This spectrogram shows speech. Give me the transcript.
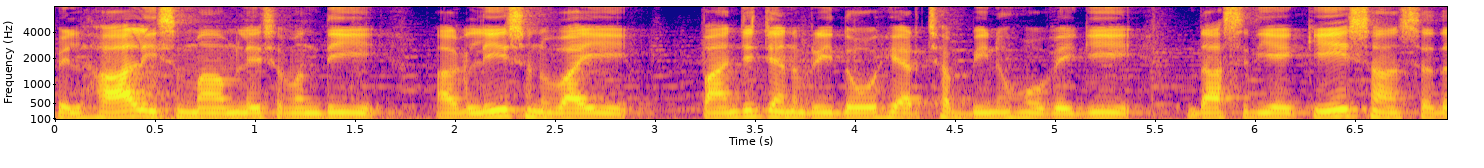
ਫਿਲਹਾਲ ਇਸ ਮਾਮਲੇ ਸੰਬੰਧੀ ਅਗਲੀ ਸੁਣਵਾਈ 5 ਜਨਵਰੀ 2026 ਨੂੰ ਹੋਵੇਗੀ। ਦੱਸ ਦਈਏ ਕਿ ਸੰਸਦ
